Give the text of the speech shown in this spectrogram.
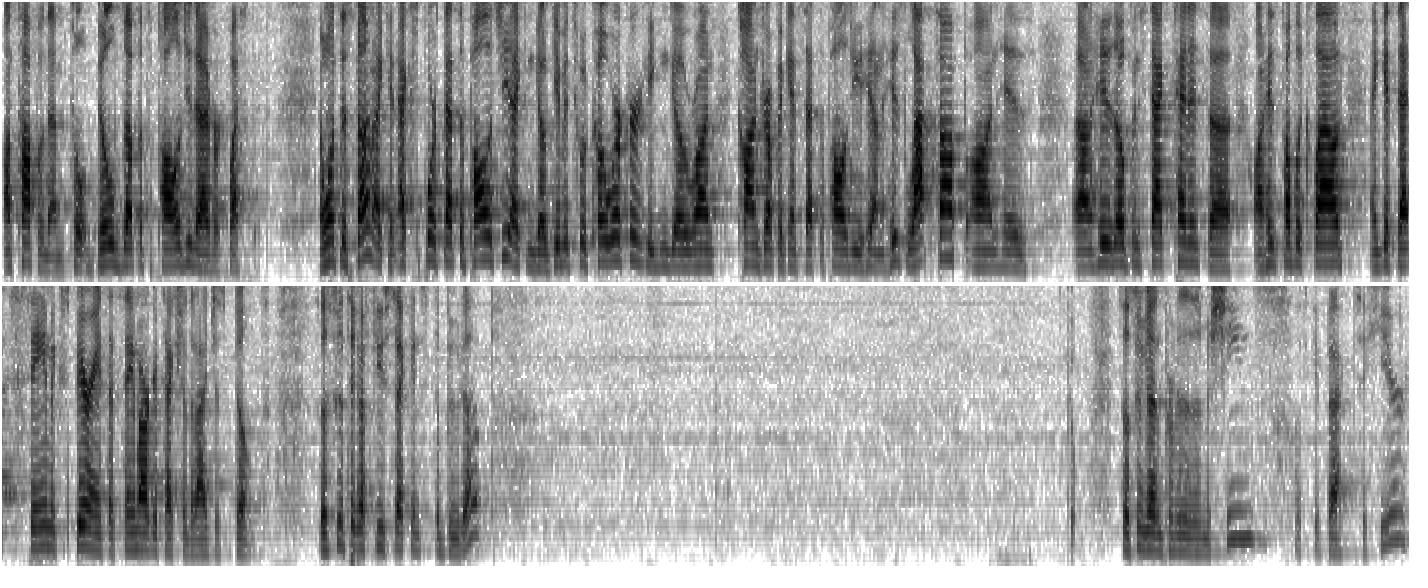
on top of them until it builds up a topology that I've requested. And once it's done, I can export that topology. I can go give it to a coworker. He can go run conjure up against that topology on his laptop, on his, on his OpenStack tenant, uh, on his public cloud, and get that same experience, that same architecture that I just built. So this is going to take a few seconds to boot up. Cool. So let's go ahead and provision those machines. Let's get back to here.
